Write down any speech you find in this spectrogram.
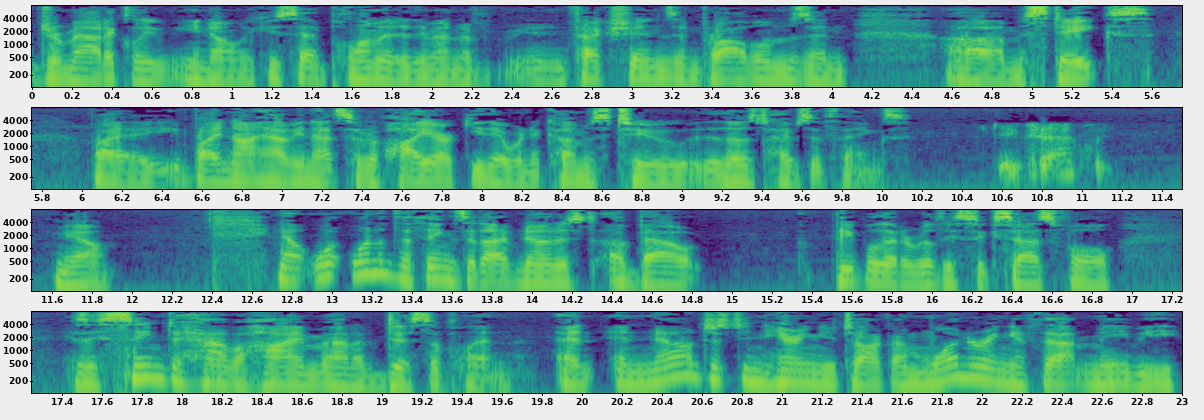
dramatically you know like you said plummeted the amount of infections and problems and uh, mistakes by by not having that sort of hierarchy there when it comes to those types of things exactly yeah now one of the things that I've noticed about people that are really successful is they seem to have a high amount of discipline. And and now just in hearing you talk, I'm wondering if that maybe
